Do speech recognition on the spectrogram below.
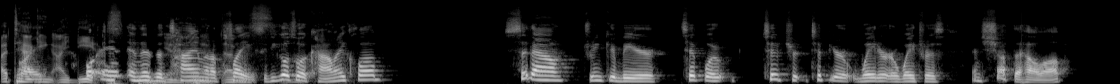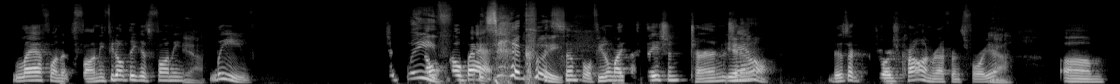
attacking right. ideas. Well, and, and, there's a you time know, and a place. Was, if you go to a comedy club, sit down, drink your beer, tip tip tip your waiter or waitress, and shut the hell up. Laugh when it's funny. If you don't think it's funny, yeah. leave. Just leave. Don't go back. Exactly. It's simple. If you don't like the station, turn the you channel. Know? There's a George Carlin reference for you. Yeah. Um,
